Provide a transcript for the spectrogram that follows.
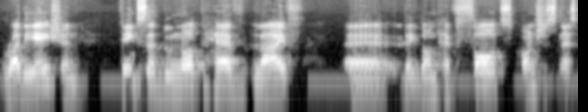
radiation, things that do not have life, uh, they don't have thoughts, consciousness.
